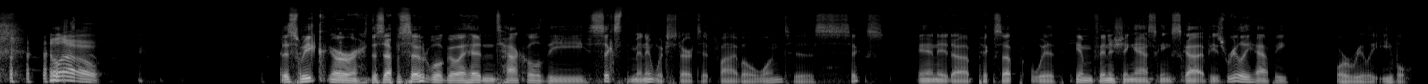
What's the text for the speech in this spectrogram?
Hello. This week, or this episode, we'll go ahead and tackle the sixth minute, which starts at 5.01 to 6. And it uh, picks up with Kim finishing asking Scott if he's really happy or really evil.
